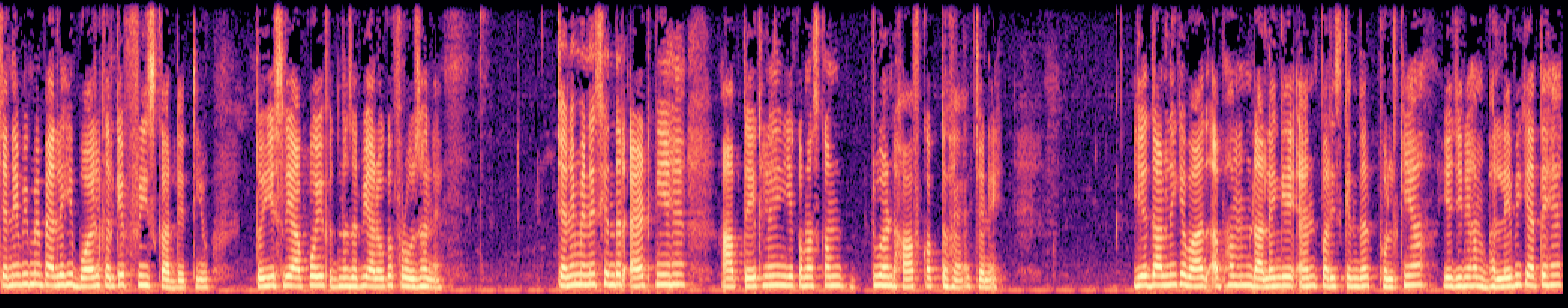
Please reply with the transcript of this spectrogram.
चने भी मैं पहले ही बॉयल करके फ्रीज़ कर देती हूँ। तो ये इसलिए आपको ये नज़र भी आ रहा होगा फ्रोज़न है। चने मैंने इसके अंदर ऐड किए हैं। आप देख लें, ये कम अज़ कम टू एंड हाफ़ कप तो हैं चने। ये डालने के बाद अब हम डालेंगे एंड पर इसके अंदर फुल्कियाँ। ये जिन्हें हम भल्ले भी कहते हैं,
